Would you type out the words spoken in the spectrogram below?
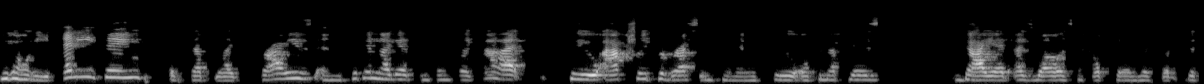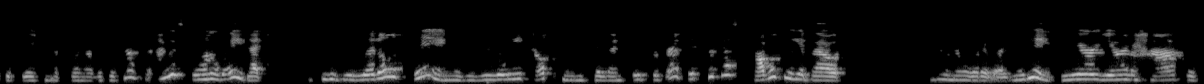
you don't eat anything except like fries and chicken nuggets and things like that to actually progressing him to open up his diet as well as to help him with what the situation that's going on with his mouth. But I was blown away that these little things really helped him to eventually progress. It took us probably about, I don't know what it was, maybe a year, year and a half of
